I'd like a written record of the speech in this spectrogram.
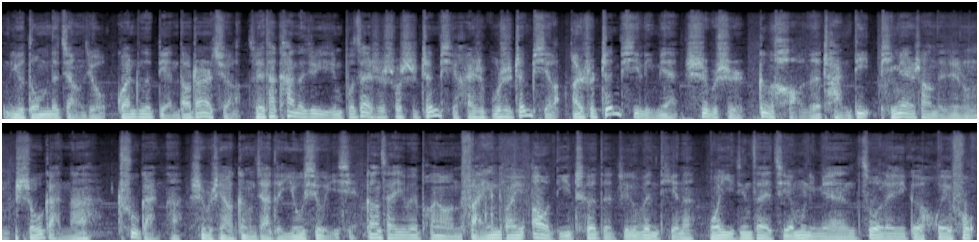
有多么的讲究，关注的点到这儿去了，所以他看的就已经不再是说是真皮还是不是真皮了，而是真皮里面是不是更好的产地，皮面上的这种手感呢？触感呢，是不是要更加的优秀一些？刚才一位朋友反映关于奥迪车的这个问题呢，我已经在节目里面做了一个回复。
